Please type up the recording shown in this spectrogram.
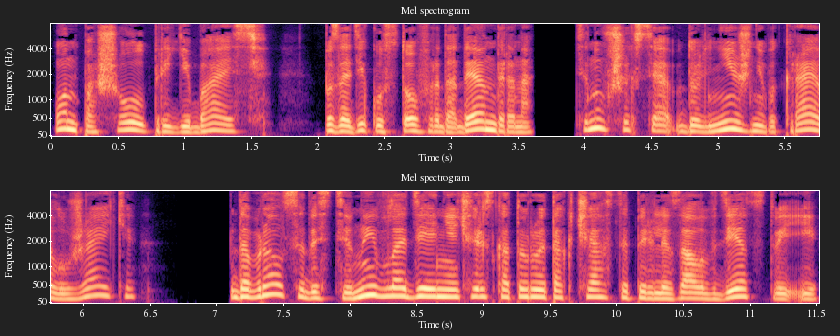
Он пошел, пригибаясь, позади кустов рододендрона, тянувшихся вдоль нижнего края лужайки, добрался до стены владения, через которую так часто перелезал в детстве и,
